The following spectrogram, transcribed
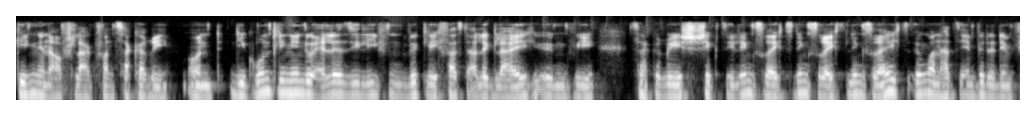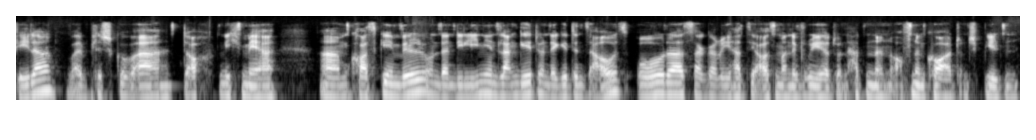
gegen den Aufschlag von Zachary. Und die Grundlinienduelle, sie liefen wirklich fast alle gleich. Irgendwie Zachary schickt sie links, rechts, links, rechts, links, rechts. Irgendwann hat sie entweder den Fehler, weil Plischkova doch nicht mehr ähm, Cross gehen will und dann die Linie entlang geht und er geht ins Aus. Oder Zachary hat sie ausmanövriert und hatten einen offenen Court und spielten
